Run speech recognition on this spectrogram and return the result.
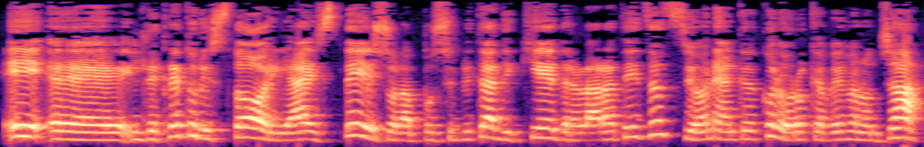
E eh, il decreto ristori ha esteso la possibilità di chiedere la rateizzazione anche a coloro che avevano già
